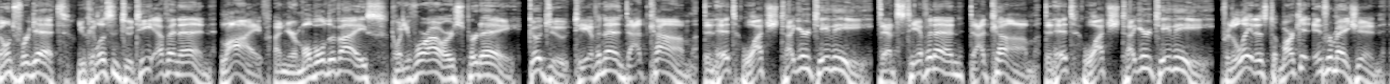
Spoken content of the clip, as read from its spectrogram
Don't forget, you can listen to TFNN live on your mobile device 24 hours per day. Go to TFNN.com, then hit Watch Tiger TV. That's TFNN.com, then hit Watch Tiger TV for the latest market information.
